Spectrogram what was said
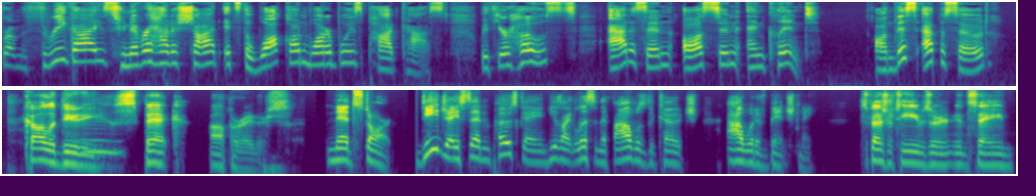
From three guys who never had a shot, it's the Walk-On Waterboys podcast with your hosts, Addison, Austin, and Clint. On this episode, Call of Duty mm. spec operators. Ned Stark. DJ said in post game, he's like, listen, if I was the coach, I would have benched me. Special teams are insane.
